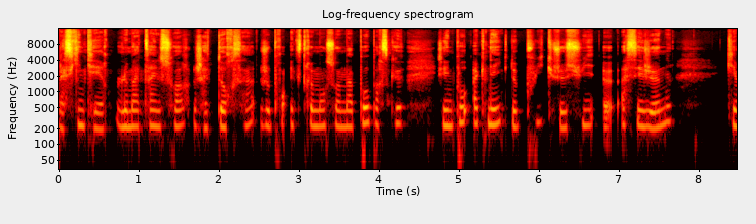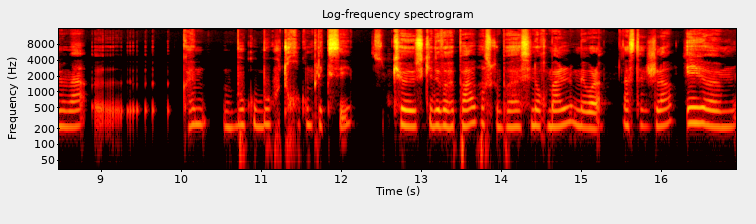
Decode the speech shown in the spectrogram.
la skincare, le matin et le soir, j'adore ça. Je prends extrêmement soin de ma peau parce que j'ai une peau acnéique depuis que je suis euh, assez jeune, qui m'a euh, quand même beaucoup, beaucoup trop complexée. Ce qui devrait pas, parce que bah, c'est normal, mais voilà, à cet âge-là. Et euh,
